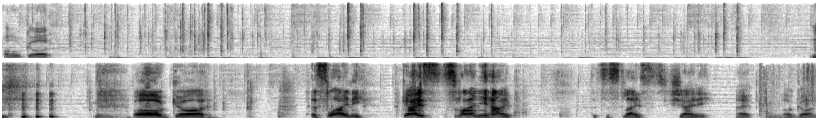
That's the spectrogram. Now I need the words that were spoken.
Oh god. oh god. A slimy. Guys, slimy hype. That's a slice. Shiny hype. Oh god.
